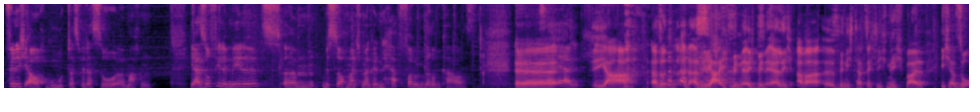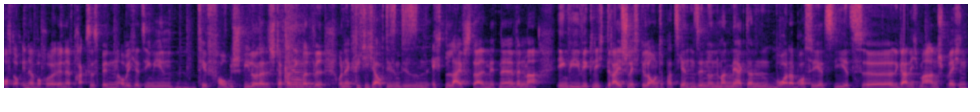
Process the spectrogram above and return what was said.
Finde ich auch gut, dass wir das so äh, machen. Ja, so viele Mädels. Ähm, bist du auch manchmal genervt von unserem Chaos? Sei Äh, ehrlich. Ja, also, also ja, ich bin, ich bin ehrlich, aber äh, bin ich tatsächlich nicht, weil ich ja so oft auch in der Woche in der Praxis bin, ob ich jetzt irgendwie ein TV bespiele oder der Stefan Ja. irgendwas will. Und dann kriege ich ja auch diesen, diesen echten Lifestyle mit. Ne? Wenn mal irgendwie wirklich drei schlecht gelaunte Patienten sind und man merkt dann, boah, da brauchst du jetzt die jetzt äh, gar nicht mal ansprechen.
